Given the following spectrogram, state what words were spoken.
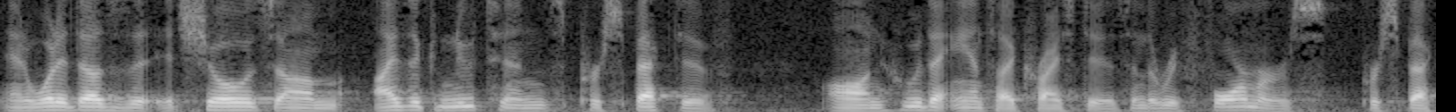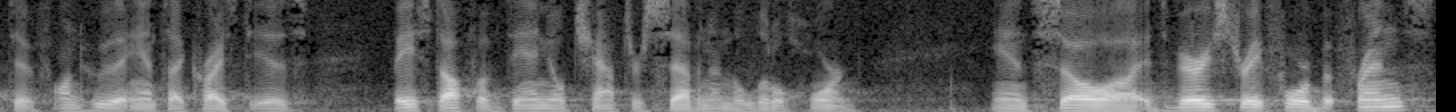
and what it does is it shows um, Isaac Newton's perspective on who the Antichrist is and the reformers' perspective on who the Antichrist is, based off of Daniel chapter seven and the little horn. And so uh, it's very straightforward. But friends,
